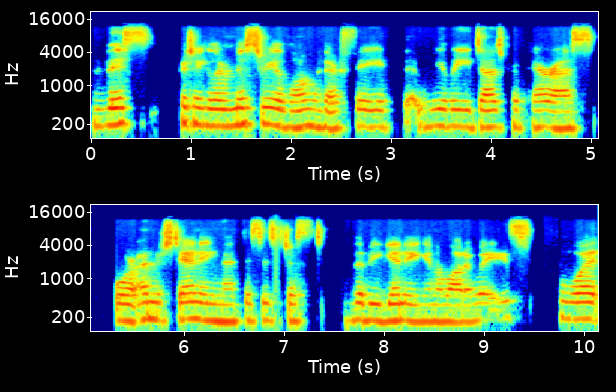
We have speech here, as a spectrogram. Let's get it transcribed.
This particular mystery, along with our faith, that really does prepare us for understanding that this is just the beginning in a lot of ways. What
